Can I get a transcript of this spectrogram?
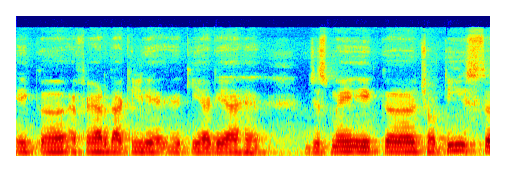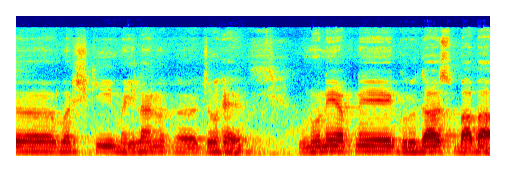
एक एफआईआर दाखिल किया गया है जिसमें एक चौंतीस वर्ष की महिला जो है उन्होंने अपने गुरुदास बाबा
